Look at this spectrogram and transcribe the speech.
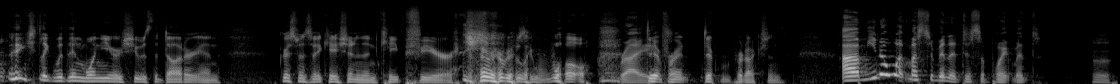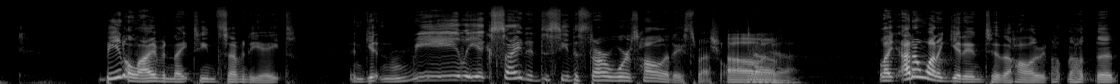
I think she, like within one year, she was the daughter in Christmas Vacation and then Cape Fear. I remember it was like, whoa, Right. different different productions. Um, you know what must have been a disappointment? Hmm. Being alive in 1978 and getting really excited to see the Star Wars Holiday Special. Oh No. yeah. Like I don't want to get into the Hollywood the, the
